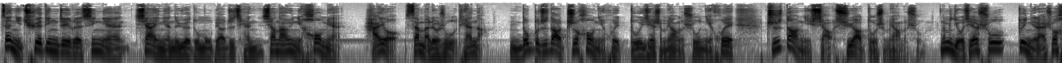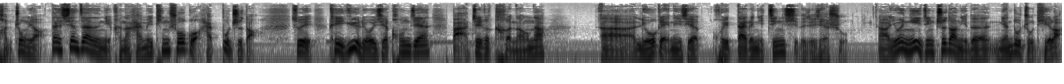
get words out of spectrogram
在你确定这个新年下一年的阅读目标之前，相当于你后面还有三百六十五天呢。你都不知道之后你会读一些什么样的书，你会知道你想需要读什么样的书。那么有些书对你来说很重要，但现在呢，你可能还没听说过，还不知道，所以可以预留一些空间，把这个可能呢，呃，留给那些会带给你惊喜的这些书啊，因为你已经知道你的年度主题了，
